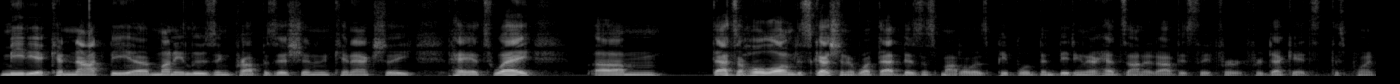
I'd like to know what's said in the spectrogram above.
media cannot be a money losing proposition and can actually pay its way. Um, that's a whole long discussion of what that business model is. People have been beating their heads on it, obviously, for, for decades at this point.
